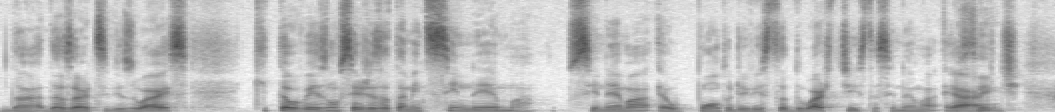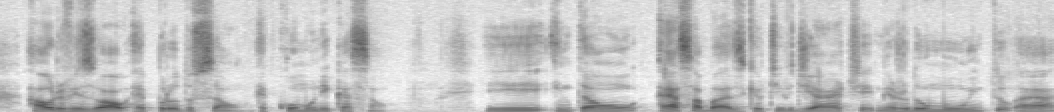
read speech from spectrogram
da, das artes visuais que talvez não seja exatamente cinema. Cinema é o ponto de vista do artista, cinema é arte. Audiovisual é produção, é comunicação. E então essa base que eu tive de arte me ajudou muito a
